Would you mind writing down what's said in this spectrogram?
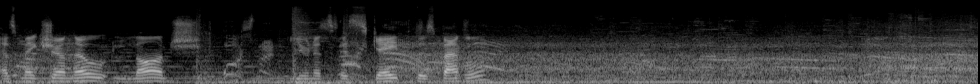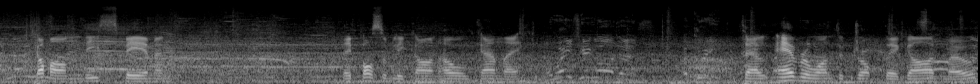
Let's make sure no large units escape this battle. Come on, these spearmen. They possibly can't hold, can they? Awaiting orders. Agreed. Tell everyone to drop their guard mode.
